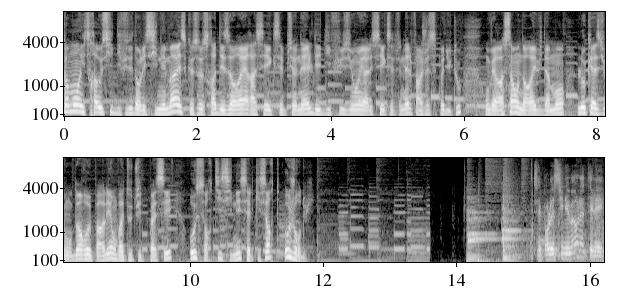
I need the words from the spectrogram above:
Comment il sera aussi diffusé dans les cinémas? Est-ce que ce sera des horaires assez exceptionnels, des diffusions assez exceptionnelles? Enfin, je sais pas du tout. On verra ça. On aura évidemment l'occasion d'en reparler. On va tout de suite passer aux sorties ciné, celles qui sortent aujourd'hui. C'est pour le cinéma ou la télé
